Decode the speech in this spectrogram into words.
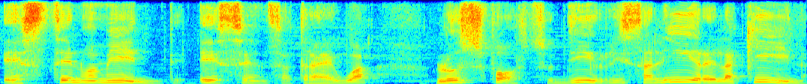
estenuamente e senza tregua lo sforzo di risalire la china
